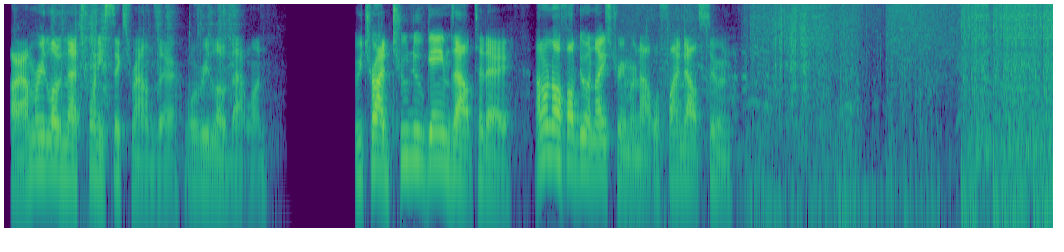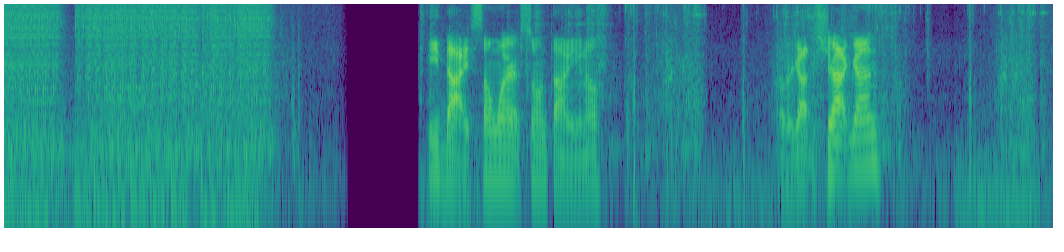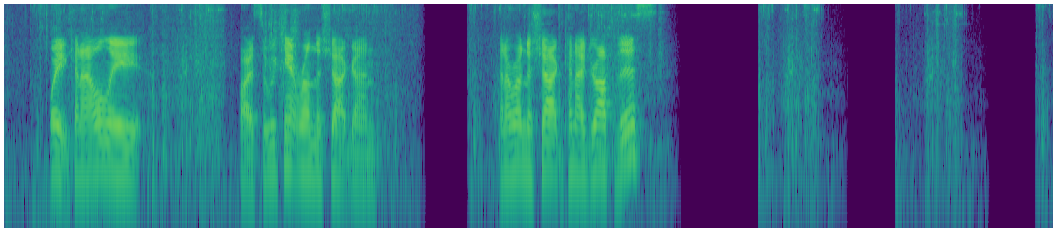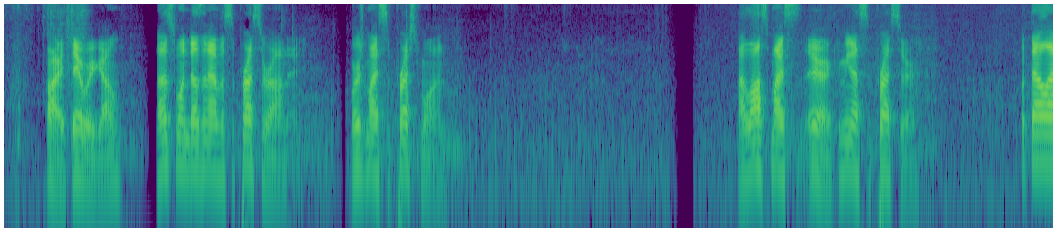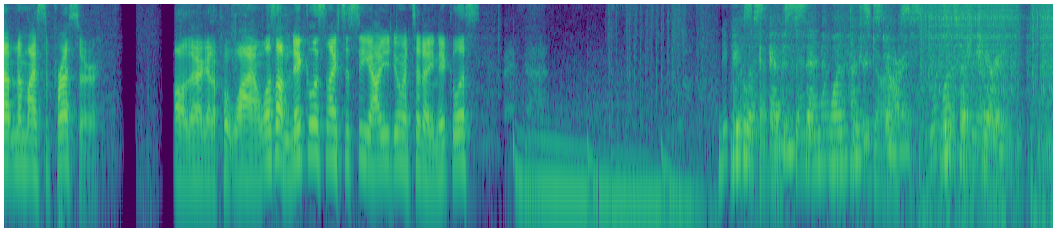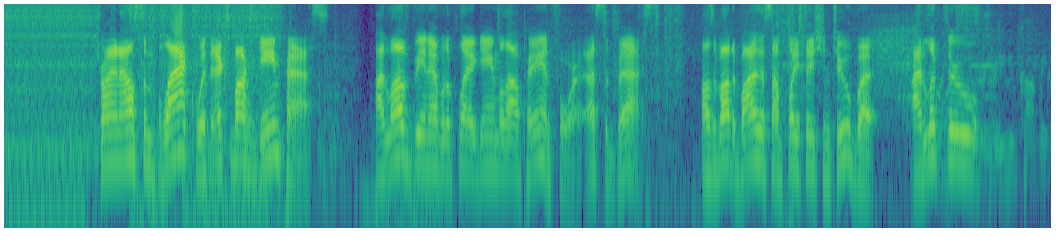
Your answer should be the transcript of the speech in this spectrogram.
Alright, I'm reloading that 26 rounds there. We'll reload that one. We tried two new games out today. I don't know if I'll do a night stream or not. We'll find out soon. He died somewhere sometime, you know? Oh, we got the shotgun. Wait, can I only... Alright, so we can't run the shotgun. Can I run the shot? Can I drop this? Alright, there we go. Now this one doesn't have a suppressor on it. Where's my suppressed one? I lost my... There, give me that suppressor. What the hell happened to my suppressor? Oh, there, I gotta put Y on. What's up, Nicholas? Nice to see you. How you doing today, Nicholas? Nicholas Evans sent 100 stars. What's up, Cherry? Trying out some black with Xbox Game Pass. I love being able to play a game without paying for it. That's the best. I was about to buy this on PlayStation 2, but I looked through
